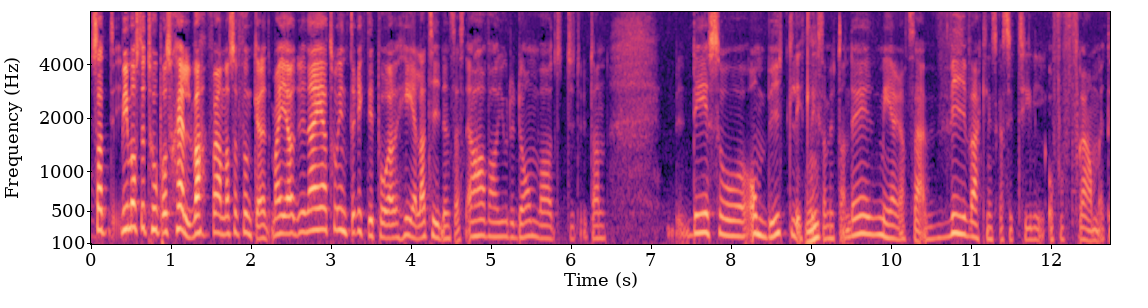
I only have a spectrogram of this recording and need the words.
Så att vi måste tro på oss själva för annars så funkar det inte. Men jag, nej, jag tror inte riktigt på hela tiden så ja vad gjorde de, vad, utan det är så ombytligt liksom, utan det är mer att så här, vi verkligen ska se till att få fram ett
